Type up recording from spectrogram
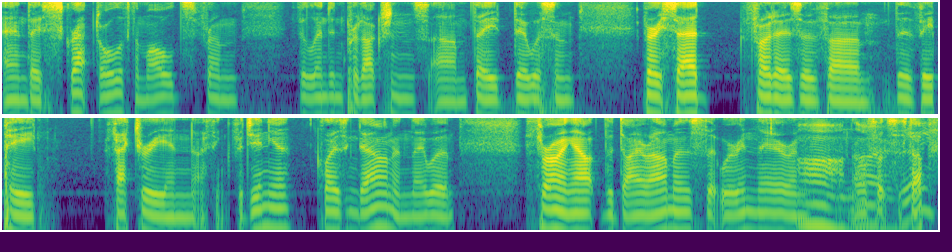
and they've scrapped all of the molds from Verlinden Productions. Um, they There were some very sad photos of um, the VP factory in, I think, Virginia closing down, and they were throwing out the dioramas that were in there and Oh, all no, sorts of really? stuff.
